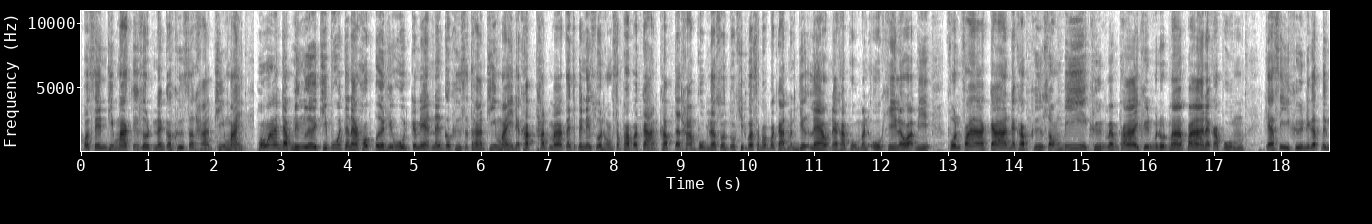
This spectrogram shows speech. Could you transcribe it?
เปอร์เซ็นต์ที่มากที่สุดนั่นก็คือสถานที่ใหม่ เพราะว่าอันดับหนึ่งเลยที่ผู้พัฒนาเขาเปิดให้วูดกันเนี่ยนั่นก็คือสถานที่ใหม่นะครับถัดมาก็จะเป็นในส่วนของสภาพอากาศครับแต่ถามผมนะส่วนตัวคิดว่าสภาพอากาศมันเยอะแล้วนะครับผมมันโอเคแล้วอะมีฝนฟ้าอากาศนะครับคืนซอมบี้คืนแวมไพร์คืนมนุษย์หมาป่านะครับผม แค่ 4 คืนนี้ก็ตึง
